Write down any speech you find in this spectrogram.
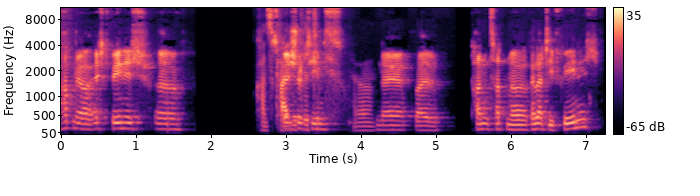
hatten wir echt wenig äh, kannst keine Special Kritik, Teams. Ja. Nee, weil Punts hatten wir relativ wenig.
